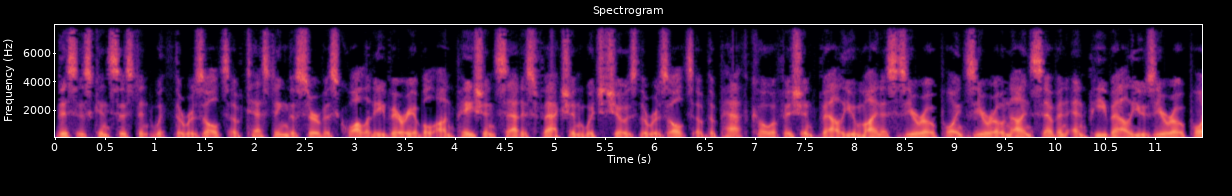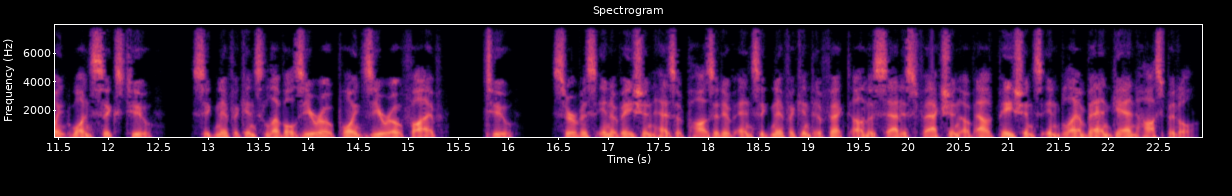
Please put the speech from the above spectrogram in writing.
This is consistent with the results of testing the service quality variable on patient satisfaction which shows the results of the path coefficient value minus 0.097 and p-value 0.162, significance level 0.05, 2. Service innovation has a positive and significant effect on the satisfaction of outpatients in Blambangan Hospital.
